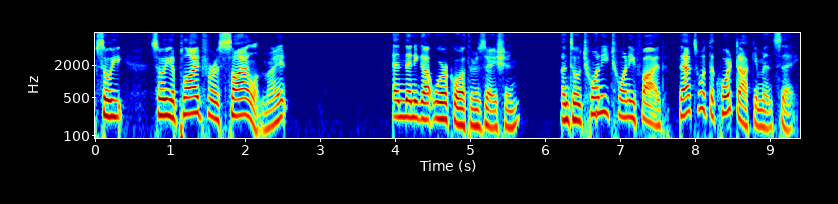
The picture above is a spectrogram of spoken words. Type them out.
So he, so he applied for asylum, right? And then he got work authorization until 2025. That's what the court documents say.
